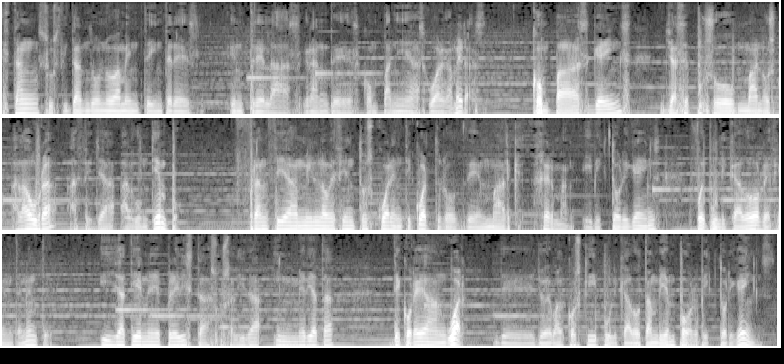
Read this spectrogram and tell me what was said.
están suscitando nuevamente interés entre las grandes compañías guargameras. Compass Games ya se puso manos a la obra hace ya algún tiempo. Francia 1944 de Mark Herman y Victory Games fue publicado recientemente y ya tiene prevista su salida inmediata de Korean War de Joe Balkowski, publicado también por Victory Games.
